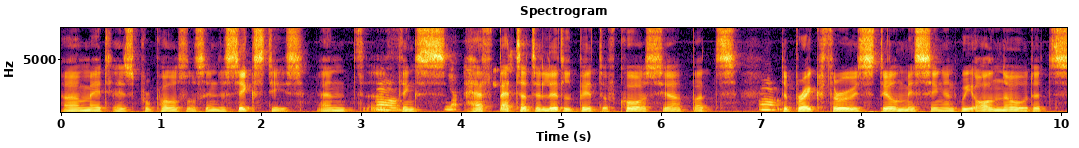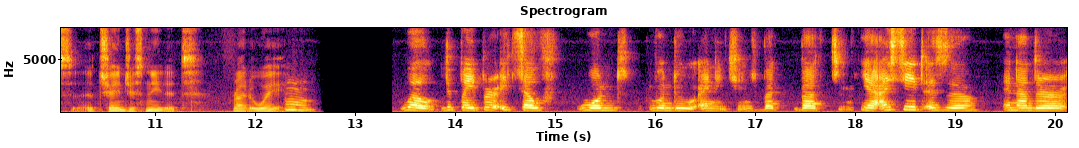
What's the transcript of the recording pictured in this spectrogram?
uh, made his proposals in the 60s and uh, mm. things yeah. have bettered a little bit of course yeah but Mm. the breakthrough is still missing, and we all know that a change is needed right away. Mm. Well, the paper itself won't won't do any change, but but yeah, I see it as a another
